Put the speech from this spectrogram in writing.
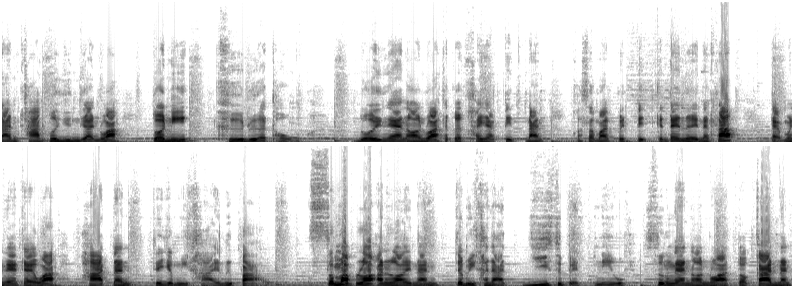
ด้านข้างเพื่อยืนยันว่าตัวนี้คือเรือธงโดยแน่นอนว่าถ้าเกิดใครอยากติดนั้น ก็สามารถไปติดกันได้เลยนะครับ แต่ไม่แน่ใจว่าพาร์ทนั้นจะยังมีขายหรือเปล่า สำหรับล้ออันลอยนั้นจะมีขนาด 21 นิ้ว ซึ่งแน่นอนว่าตัวก้านนั้น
